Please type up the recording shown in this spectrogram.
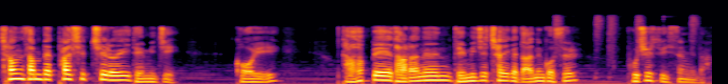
1387의 데미지 거의 5배에 달하는 데미지 차이가 나는 것을 보실 수 있습니다.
